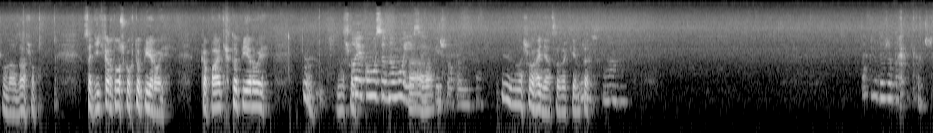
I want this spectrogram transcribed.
Что у нас, да, что садить картошку кто первый, копать кто первый. Ну, на что, Стоїть комусь одному і все Ага. пішло, поїхало. и на что гоняться за кем-то. Ага. Так люди вже прикажуть.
